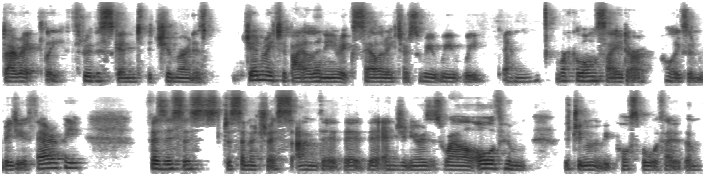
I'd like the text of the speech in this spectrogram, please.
directly through the skin to the tumour and is generated by a linear accelerator. So we, we, we um, work alongside our colleagues in radiotherapy, physicists, dosimetrists, and the, the, the engineers as well, all of whom the treatment would be possible without them.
